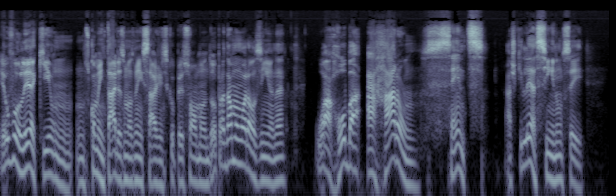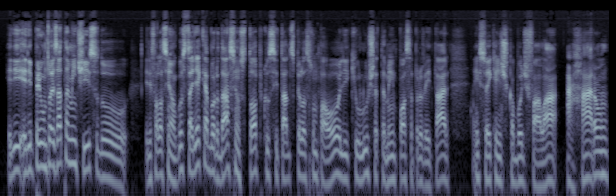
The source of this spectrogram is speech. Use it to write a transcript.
Eu vou ler aqui um, uns comentários, umas mensagens que o pessoal mandou para dar uma moralzinha, né? O arroba Aharon Sents Acho que lê assim, não sei. Ele, ele perguntou exatamente isso do. Ele falou assim: ó, gostaria que abordassem os tópicos citados pela Sampaoli, que o Lucha também possa aproveitar. É isso aí que a gente acabou de falar. Arraram.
